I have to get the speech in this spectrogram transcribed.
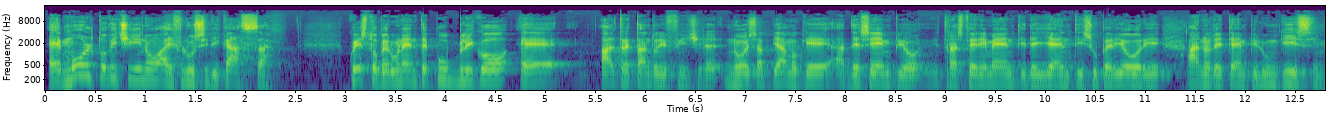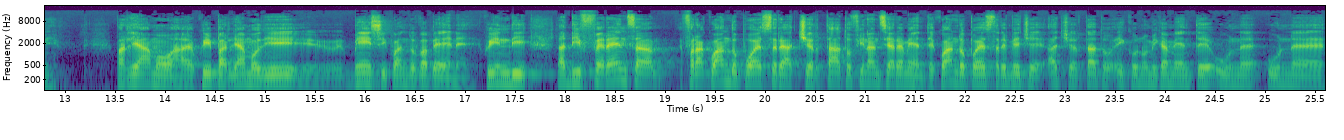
è molto vicino ai flussi di cassa. Questo per un ente pubblico è altrettanto difficile. Noi sappiamo che ad esempio i trasferimenti degli enti superiori hanno dei tempi lunghissimi, Parliamo, eh, qui parliamo di mesi quando va bene, quindi la differenza fra quando può essere accertato finanziariamente e quando può essere invece accertato economicamente un, un,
